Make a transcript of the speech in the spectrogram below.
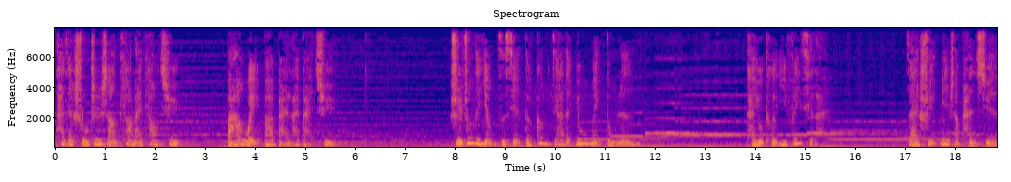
它在树枝上跳来跳去，把尾巴摆来摆去，水中的影子显得更加的优美动人。它又特意飞起来，在水面上盘旋。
